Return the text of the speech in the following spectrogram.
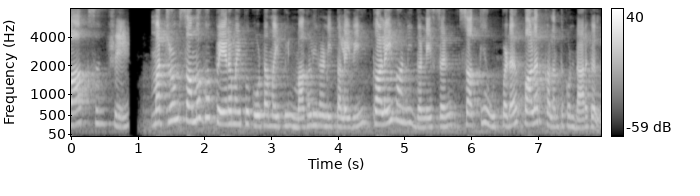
பாக்சன் செயின் மற்றும் சமூக பேரமைப்பு கூட்டமைப்பின் மகளிரணி தலைவி கலைவாணி கணேசன் சத்யா உட்பட பலர் கலந்து கொண்டார்கள்.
